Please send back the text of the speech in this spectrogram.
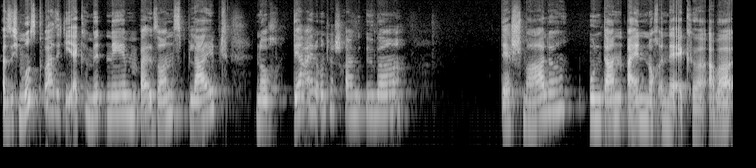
Also ich muss quasi die Ecke mitnehmen, weil sonst bleibt noch der eine Unterschrank über, der schmale und dann einen noch in der Ecke. Aber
